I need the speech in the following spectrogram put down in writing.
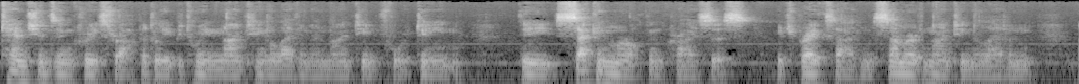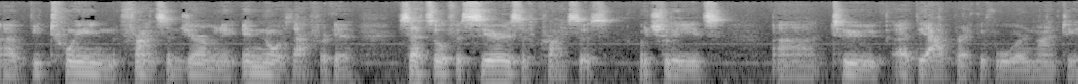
tensions increased rapidly between 1911 and 1914. The second Moroccan crisis, which breaks out in the summer of 1911 uh, between France and Germany in North Africa, sets off a series of crises which leads uh, to uh, the outbreak of war in, 19,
